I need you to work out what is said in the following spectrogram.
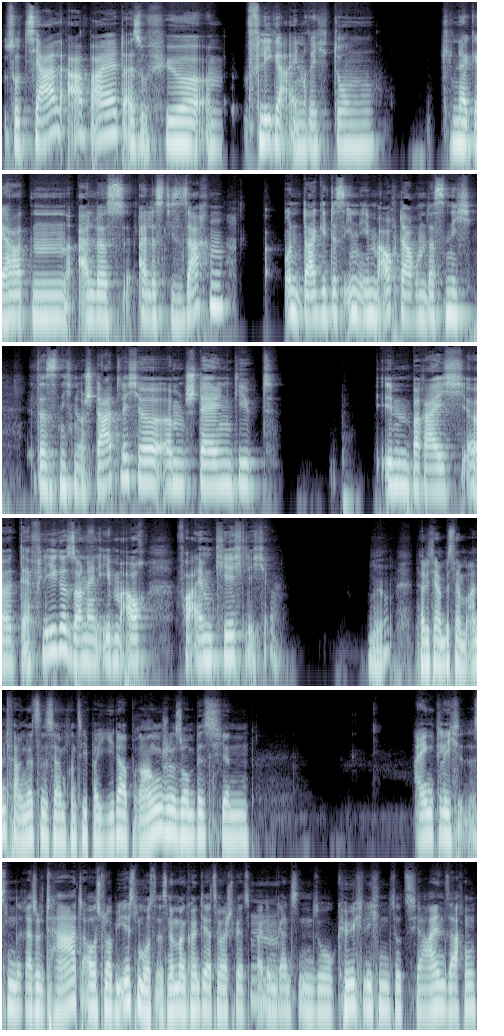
Sozialarbeit, also für ähm, Pflegeeinrichtungen, Kindergärten, alles, alles diese Sachen. Und da geht es ihnen eben auch darum, dass nicht, dass es nicht nur staatliche ähm, Stellen gibt im Bereich äh, der Pflege, sondern eben auch vor allem kirchliche. Ja, das hatte ich ja ein bisschen am Anfang. Das ist ja im Prinzip bei jeder Branche so ein bisschen eigentlich ist ein Resultat aus Lobbyismus ist. Ne? Man könnte ja zum Beispiel jetzt bei den mhm. ganzen so kirchlichen, sozialen Sachen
